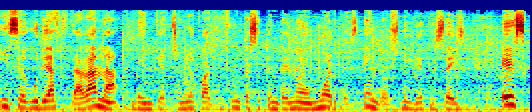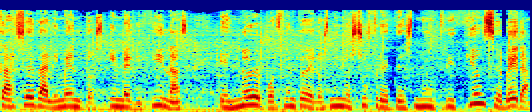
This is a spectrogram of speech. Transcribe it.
inseguridad ciudadana, 28.479 muertes en 2016, escasez de alimentos y medicinas, el 9% de los niños sufre desnutrición severa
